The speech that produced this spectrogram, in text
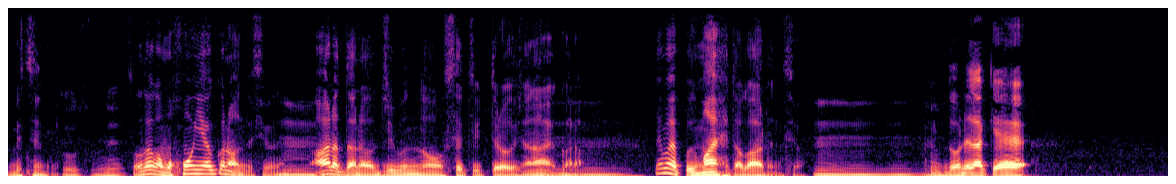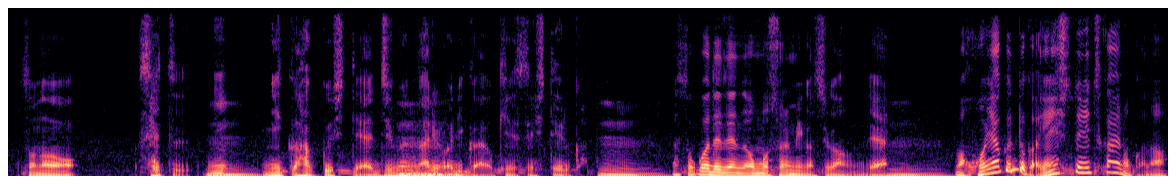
別に。そうですね。そう、だからもう翻訳なんですよね。うん新たな自分の説言ってるわけじゃないから。うんでもやっぱ上手い下手があるんですよ。うん。どれだけ、その説にうん。肉薄して自分なりの理解を形成しているか。うん。そこで全然面白みが違うんで、うん。まあ、翻訳とか演出に近いのかな。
